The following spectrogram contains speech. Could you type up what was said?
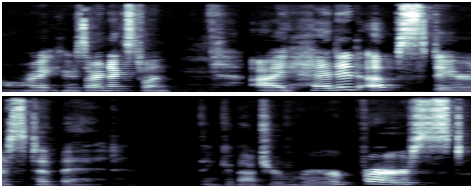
All right, here's our next one. I headed upstairs to bed. Think about your verb first.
